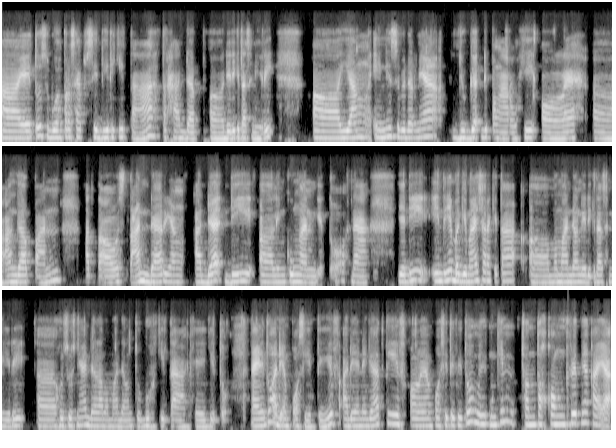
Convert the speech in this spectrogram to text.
uh, yaitu sebuah persepsi diri kita terhadap uh, diri kita sendiri uh, yang ini sebenarnya juga dipengaruhi oleh uh, anggapan atau standar yang ada di uh, lingkungan gitu. Nah, jadi intinya bagaimana cara kita uh, memandang diri kita sendiri, uh, khususnya dalam memandang tubuh kita kayak gitu. Nah, ini tuh ada yang positif, ada yang negatif. Kalau yang positif itu mungkin contoh konkretnya kayak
